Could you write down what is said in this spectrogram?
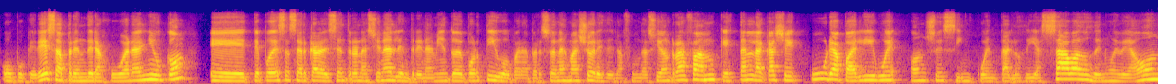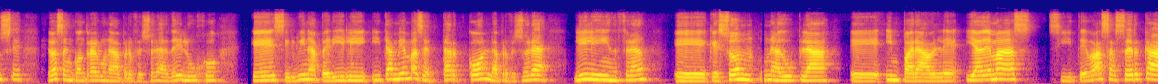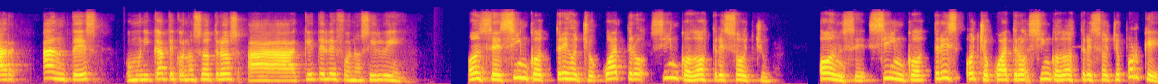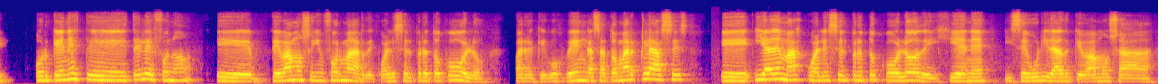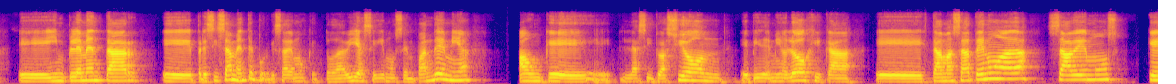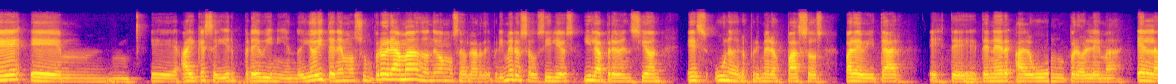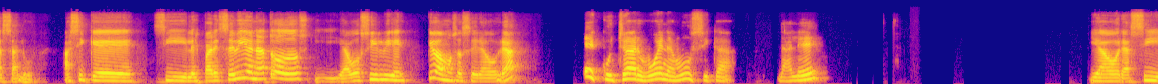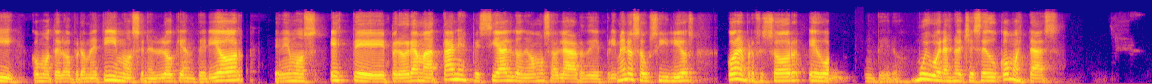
o querés aprender a jugar al Newcom, eh, te podés acercar al Centro Nacional de Entrenamiento Deportivo para Personas Mayores de la Fundación Rafam, que está en la calle Cura Paligüe 1150, los días sábados de 9 a 11. Te vas a encontrar una profesora de lujo que es Silvina Perilli y también vas a estar con la profesora Lili Infran, eh, que son una dupla eh, imparable. Y además, si te vas a acercar antes, comunicate con nosotros a qué teléfono, Silvi. 11 5 384 5238. 11 5 384 5238. ¿Por qué? Porque en este teléfono eh, te vamos a informar de cuál es el protocolo para que vos vengas a tomar clases eh, y además cuál es el protocolo de higiene y seguridad que vamos a eh, implementar eh, precisamente porque sabemos que todavía seguimos en pandemia, aunque la situación epidemiológica eh, está más atenuada, sabemos que em, eh, hay que seguir previniendo. Y hoy tenemos un programa donde vamos a hablar de primeros auxilios y la prevención es uno de los primeros pasos para evitar este, tener algún problema en la salud. Así que si les parece bien a todos y a vos Silvia, ¿qué vamos a hacer ahora? Escuchar buena música. Dale. Y ahora sí, como te lo prometimos en el bloque anterior, tenemos este programa tan especial donde vamos a hablar de primeros auxilios con el profesor Eduardo Quintero. Muy buenas noches, Edu, ¿cómo estás?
